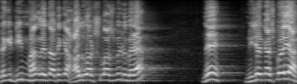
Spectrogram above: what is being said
নাকি ডিম ভাঙলে তা থেকে হালুয়ার সুবাস বেরোবে না? নে, নিজের কাজ করে যা।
